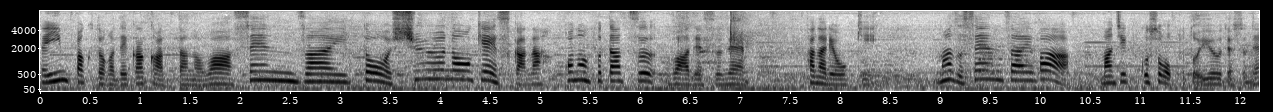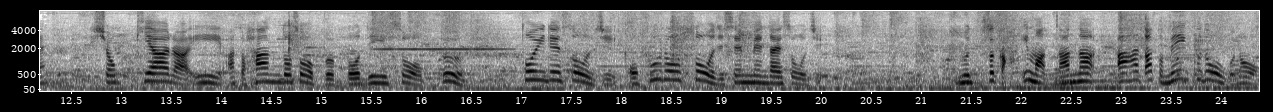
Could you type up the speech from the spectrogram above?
インパクトがでかかったのは洗剤と収納ケースかな。この2つはですねかなり大きい。まず洗剤はマジックソープというですね食器洗いあとハンドソープボディーソープトイレ掃除お風呂掃除洗面台掃除。6つか。今7ああとメイク道具の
